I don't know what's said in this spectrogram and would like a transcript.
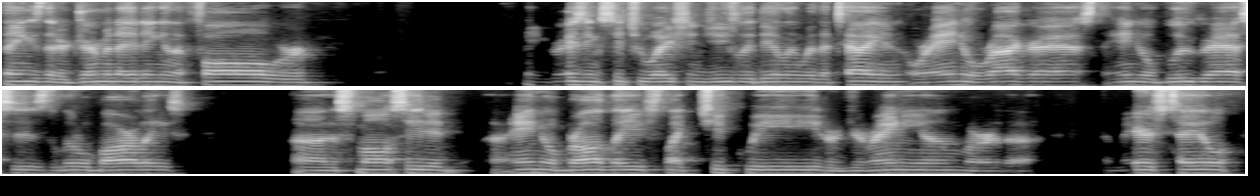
things that are germinating in the fall. We're in grazing situations, usually dealing with Italian or annual ryegrass, the annual bluegrasses, the little barleys. Uh, the small seeded uh, annual broadleafs like chickweed or geranium or the, the mare's tail.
